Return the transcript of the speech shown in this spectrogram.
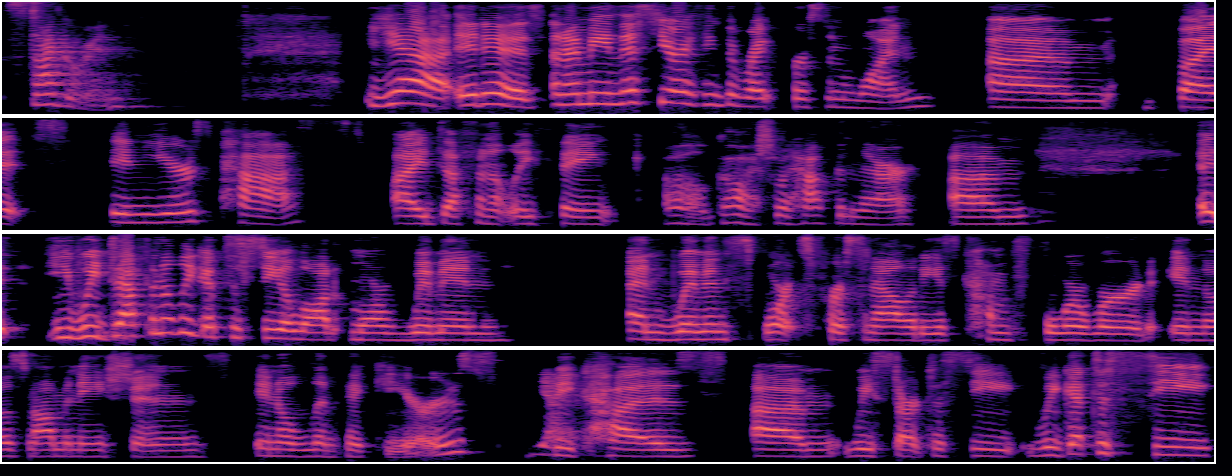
staggering. Yeah, it is. And I mean, this year I think the right person won. Um, but in years past, I definitely think, oh gosh, what happened there? Um, it, we definitely get to see a lot more women and women's sports personalities come forward in those nominations in Olympic years yeah. because um, we start to see, we get to see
